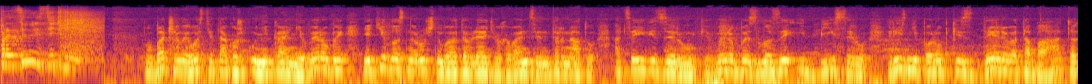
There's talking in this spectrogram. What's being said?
працює з дітьми. Побачили гості також унікальні вироби, які власноручно виготовляють вихованці інтернату. А це і візерунки, вироби з лози і бісеру, різні поробки з дерева та багато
